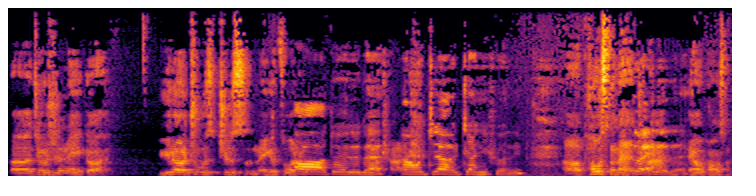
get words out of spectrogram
呃，就是那个《娱乐至至死》那个作者啊，对对对，啊，我知道，我知道你说的那个。啊、p o s t m a n 是吧？对对对 Neil Postman，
